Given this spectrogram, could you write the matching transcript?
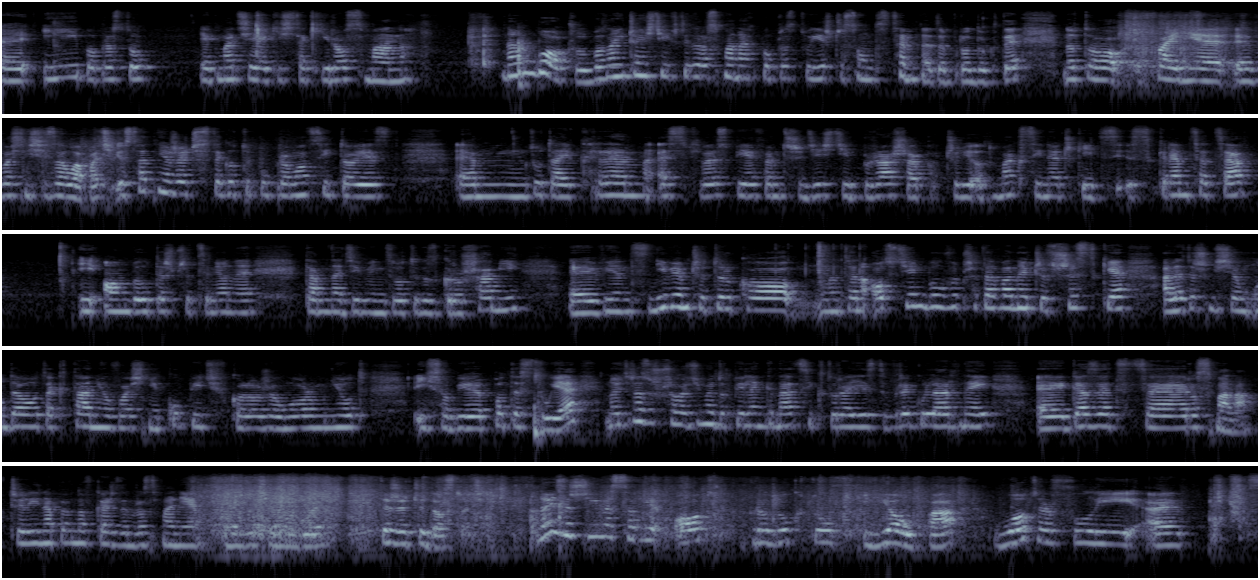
Y, I po prostu jak macie jakiś taki Rossmann na uboczu, bo najczęściej w tych Rossmannach po prostu jeszcze są dostępne te produkty, no to fajnie y, właśnie się załapać. I ostatnia rzecz z tego typu promocji to jest tutaj krem SPF 30 Brush Up, czyli od Maxineczki z krem CC. I on był też przeceniony tam na 9 zł z groszami, e, więc nie wiem czy tylko ten odcień był wyprzedawany, czy wszystkie, ale też mi się udało tak tanio właśnie kupić w kolorze Warm Nude i sobie potestuję. No i teraz już przechodzimy do pielęgnacji, która jest w regularnej e, gazetce Rossmana, czyli na pewno w każdym Rossmanie będziecie mogły te rzeczy dostać. No i zacznijmy sobie od produktów Jołpa Waterfully e,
